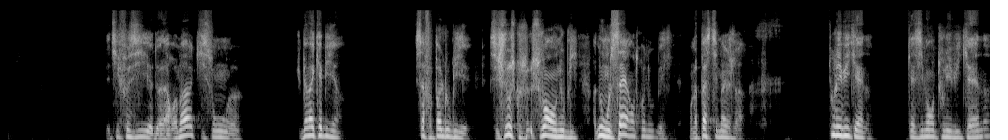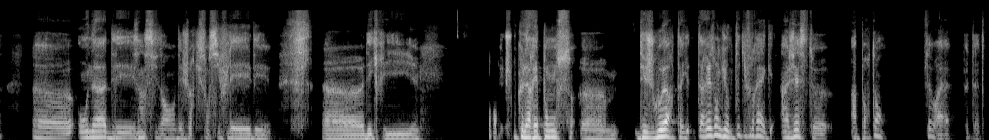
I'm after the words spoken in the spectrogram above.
des tifosi de la Roma qui sont du même acabit. Hein. Ça, faut pas l'oublier. C'est chose que sou- souvent on oublie. Nous, on le sait entre nous, mais on n'a pas cette image-là. Tous les week-ends, quasiment tous les week-ends, euh, on a des incidents, des joueurs qui sont sifflés, des, euh, des cris. Je trouve que la réponse euh, des joueurs, t'as, t'as raison Guillaume, peut-être qu'il faudrait un geste important. C'est vrai, peut-être.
